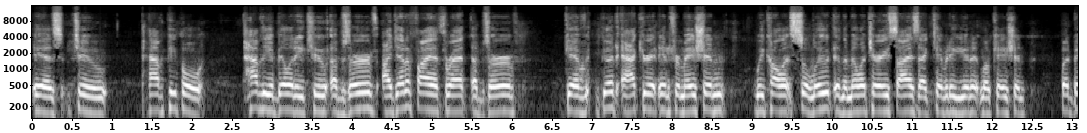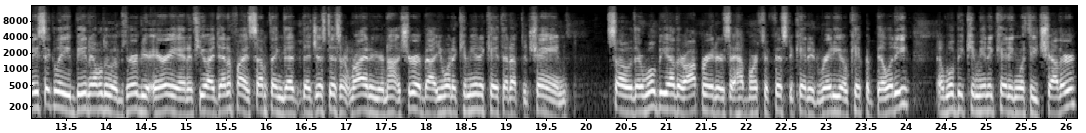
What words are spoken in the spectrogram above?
is to have people have the ability to observe, identify a threat, observe, give good, accurate information. We call it salute in the military size activity unit location. But basically being able to observe your area. And if you identify something that, that just isn't right or you're not sure about, you want to communicate that up the chain so there will be other operators that have more sophisticated radio capability and we'll be communicating with each other.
